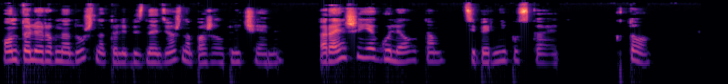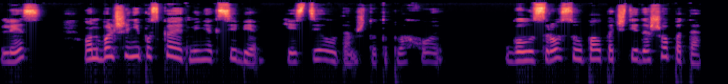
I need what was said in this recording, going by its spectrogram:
Он то ли равнодушно, то ли безнадежно пожал плечами. Раньше я гулял там, теперь не пускает. Кто? Лес? Он больше не пускает меня к себе. Я сделал там что-то плохое. Голос Роса упал почти до шепота,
